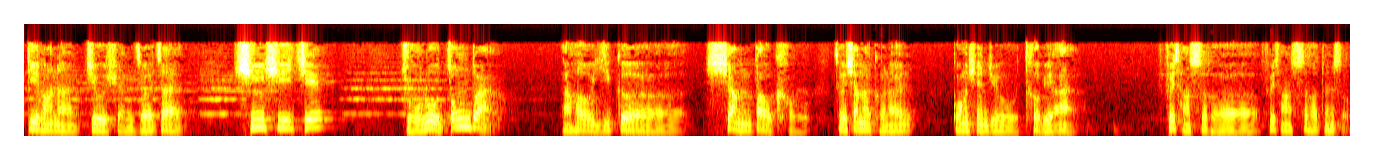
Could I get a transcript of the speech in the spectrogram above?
地方呢，就选择在新西街主路中段，然后一个巷道口。这个巷道口呢，光线就特别暗，非常适合非常适合蹲守。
